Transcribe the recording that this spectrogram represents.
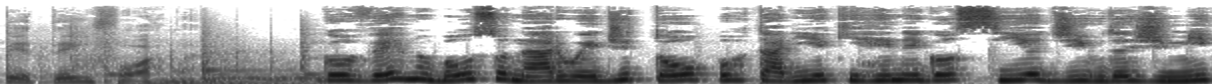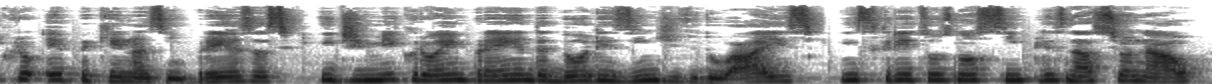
PT informa. Governo Bolsonaro editou portaria que renegocia dívidas de micro e pequenas empresas e de microempreendedores individuais inscritos no Simples Nacional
